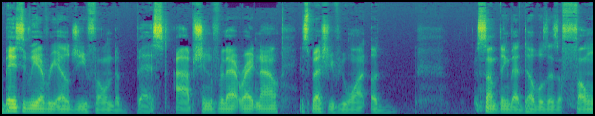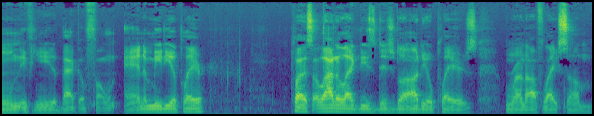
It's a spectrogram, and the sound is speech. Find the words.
basically every lg phone the best option for that right now especially if you want a something that doubles as a phone if you need a backup phone and a media player plus a lot of like these digital audio players run off like some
